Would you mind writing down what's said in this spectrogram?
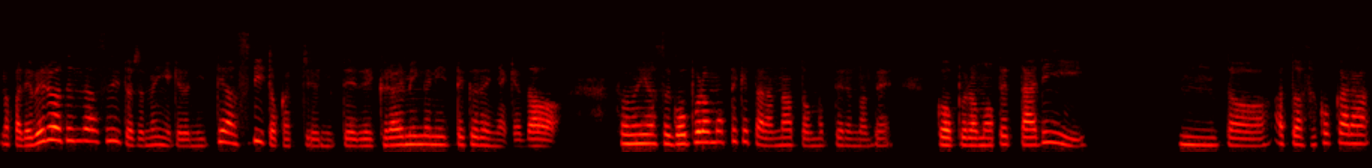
なんかレベルは全然アスリートじゃないんやけど、日程アスリートかっていう日程でクライミングに行ってくるんやけど、その様子 GoPro 持ってけたらなと思ってるので、GoPro 持ってったり、うんと、あとはそこから、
